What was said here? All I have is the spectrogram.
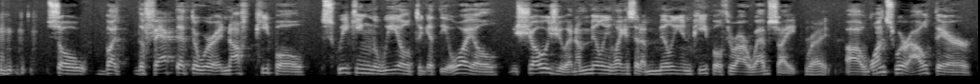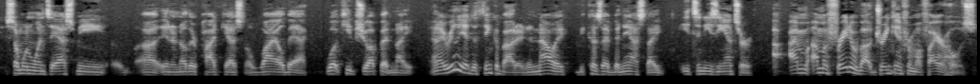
so, but the fact that there were enough people squeaking the wheel to get the oil shows you, and a million, like I said, a million people through our website. Right. Uh, once we're out there, someone once asked me uh, in another podcast a while back, what keeps you up at night? And I really had to think about it. And now, I, because I've been asked, I it's an easy answer. I'm I'm afraid about drinking from a fire hose.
